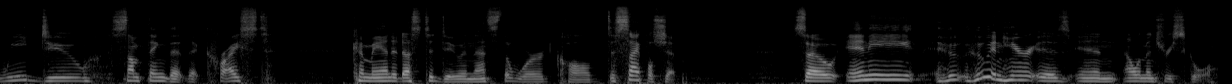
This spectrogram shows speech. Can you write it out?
we do something that that Christ commanded us to do and that's the word called discipleship. So any who who in here is in elementary school?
